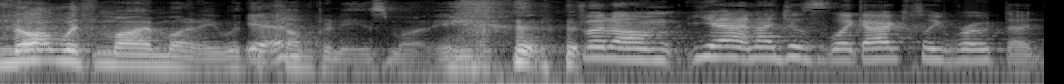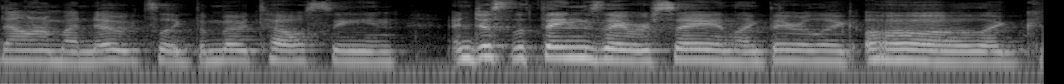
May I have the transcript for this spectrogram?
Not with my money, with the company's money. But um, yeah, and I just like I actually wrote that down in my notes, like the motel scene and just the things they were saying. Like they were like, oh, like,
